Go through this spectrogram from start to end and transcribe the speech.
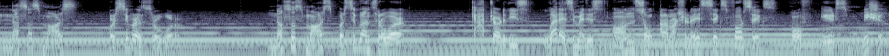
NASA's Mars Perseverance rover. NASA's Mars Perseverance rover captured these latest images on Solar Mission Day 646 of its mission.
